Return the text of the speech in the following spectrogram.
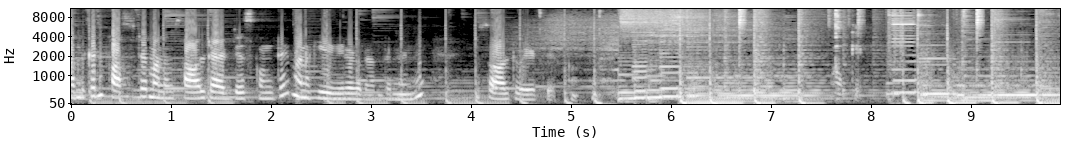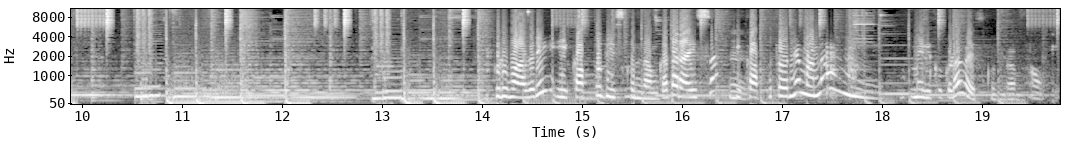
అందుకని ఫస్ట్ మనం సాల్ట్ యాడ్ చేసుకుంటే మనకి విరగదు అంతేనండి. సాల్ట్ వేట్ చేసుకుంటాం. ఓకే. ఇప్పుడు మాదిరి ఈ కప్పు తీసుకుందాం కదా రైస్? ఈ కప్పుతోనే మనం మిల్క్ కూడా వేసుకుందాం. ఓకే.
